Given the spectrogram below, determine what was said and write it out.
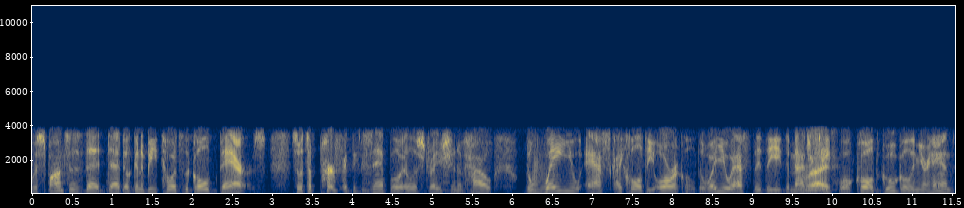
responses that that are going to be towards the gold bears. So it's a perfect example or illustration of how the way you ask, I call it the oracle, the way you ask the the, the magic Right. eight ball called Google in your hand,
